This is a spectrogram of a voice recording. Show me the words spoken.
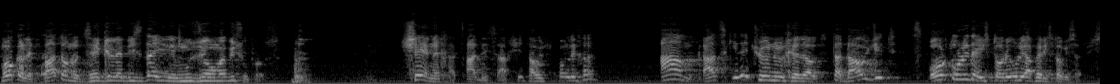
მოკლედ, ბატონო ძეგლების და მუზეუმების უფროს. შენ ახლა წადი სახში თავისუფალი ხარ? ამ კაცს კიდე ჩვენ ვიხედავთ და დავჯით სპორტული და ისტორიული აფერისტობისათვის.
